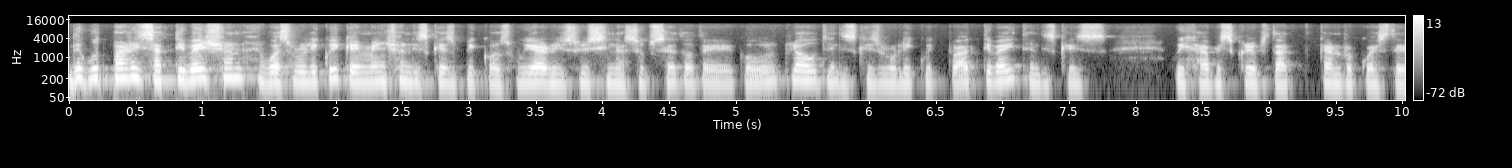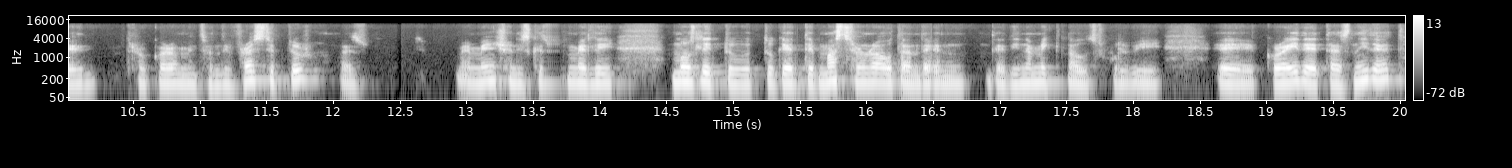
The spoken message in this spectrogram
The good part is activation. It was really quick. I mentioned this case because we are using a subset of the Google Cloud. In this case, really quick to activate. In this case, we have scripts that can request the requirements on the infrastructure. As I mentioned, this case mainly mostly to, to get the master node and then the dynamic nodes will be uh, created as needed.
